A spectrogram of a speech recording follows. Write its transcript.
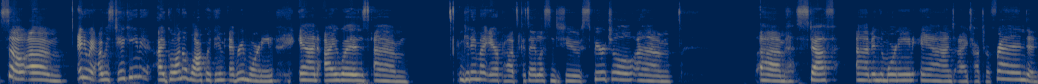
so um anyway i was taking i go on a walk with him every morning and i was um getting my airpods because i listen to spiritual um um, stuff um, in the morning and I talk to a friend and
